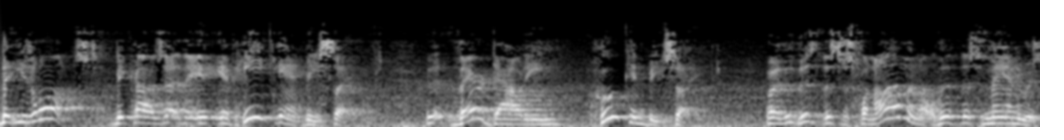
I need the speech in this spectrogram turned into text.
that he's lost. Because uh, if he can't be saved, they're doubting who can be saved. Well, this, this is phenomenal. This, this man who is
